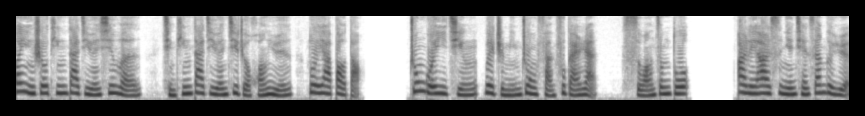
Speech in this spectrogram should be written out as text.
欢迎收听大纪元新闻，请听大纪元记者黄云、洛亚报道。中国疫情未止民众反复感染，死亡增多。二零二四年前三个月，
